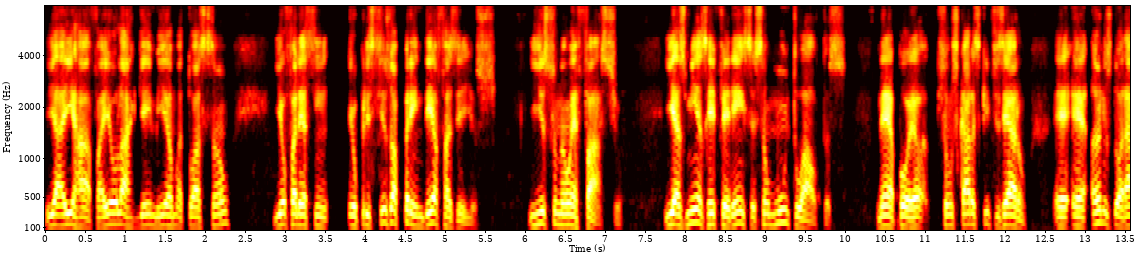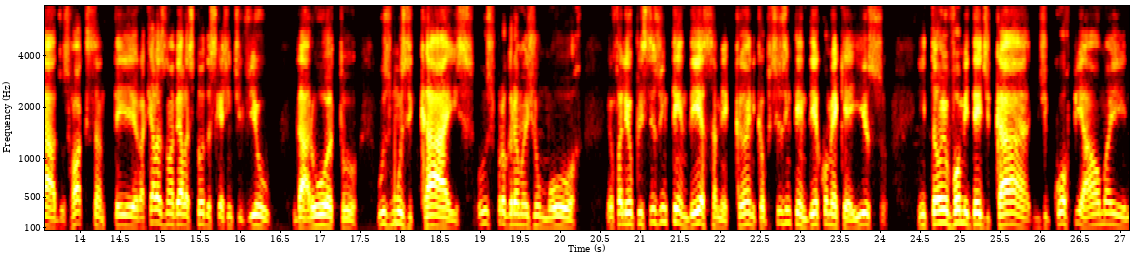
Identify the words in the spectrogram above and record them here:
E aí, Rafa, eu larguei mesmo a atuação e eu falei assim: eu preciso aprender a fazer isso. E isso não é fácil. E as minhas referências são muito altas. Né? Pô, eu, são os caras que fizeram é, é, Anos Dourados, Rock Santeiro, aquelas novelas todas que a gente viu, Garoto, os musicais, os programas de humor. Eu falei, eu preciso entender essa mecânica, eu preciso entender como é que é isso. Então eu vou me dedicar de corpo e alma e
